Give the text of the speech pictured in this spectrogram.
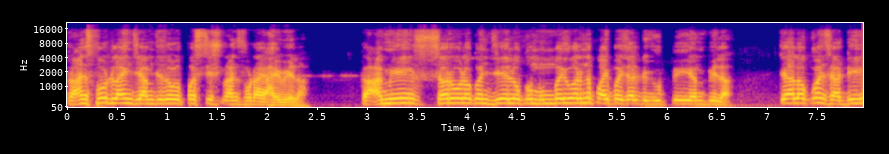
ट्रान्सपोर्ट लाईनचे आमच्याजवळ पस्तीस ट्रान्सपोर्ट आहे हायवेला तर आम्ही सर्व लोक जे लोक मुंबईवरनं पायी पायी चालतो यू पी एम पीला त्या लोकांसाठी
